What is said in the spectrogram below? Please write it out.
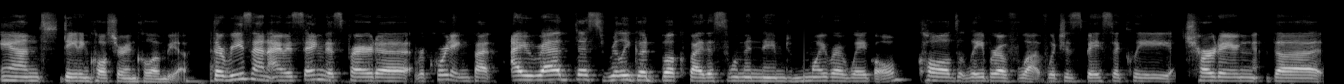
and dating culture in Colombia. The reason I was saying this prior to recording, but I read this really good book by this woman named Moira Weigel called Labor of Love, which is basically charting the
